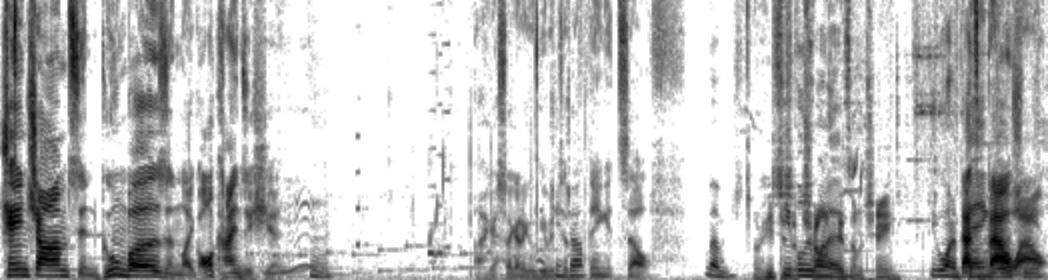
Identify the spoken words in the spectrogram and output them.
chain chomps and Goombas and like all kinds of shit. I guess I gotta go give it Chain to the thing itself. Um, Oh, he's just People a who chomp. wanna- He doesn't have a chain. people want to That's bang Bow Yoshi. Wow.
